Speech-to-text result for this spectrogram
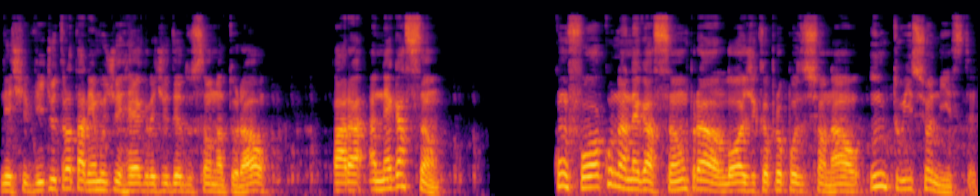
Neste vídeo trataremos de regras de dedução natural para a negação, com foco na negação para a lógica proposicional intuicionista.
